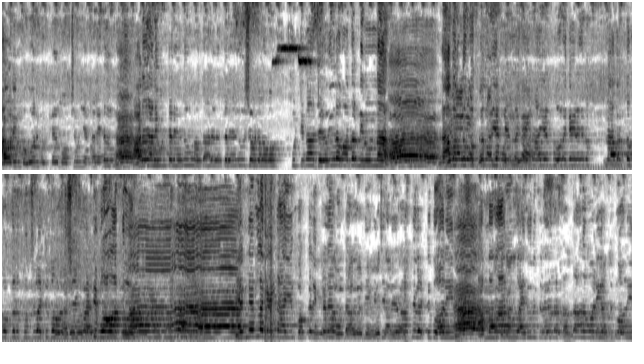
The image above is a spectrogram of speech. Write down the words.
ఆవు నేను మొగోని మోక్షం ఎంతలేదు ఆడదాని కుట్టలేదు అవతారం ఎత్తలేదు. శౌడలో పుట్టిన జగవీర మాత్రం నేనున్నా నా భర్త ఎన్ని రోజులకైనా నేను నా భర్త పొక్కలు పుచ్చు పట్టిపోవద్దు చీకు పట్టిపోవద్దు ఎన్నెళ్ళకైనా ఈ పొక్కలు ఇక్కడే ఉండాలి పెట్టుకొని అమ్మవారు ఐదుగురు పిల్లల సంతానం అడి కట్టుకొని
